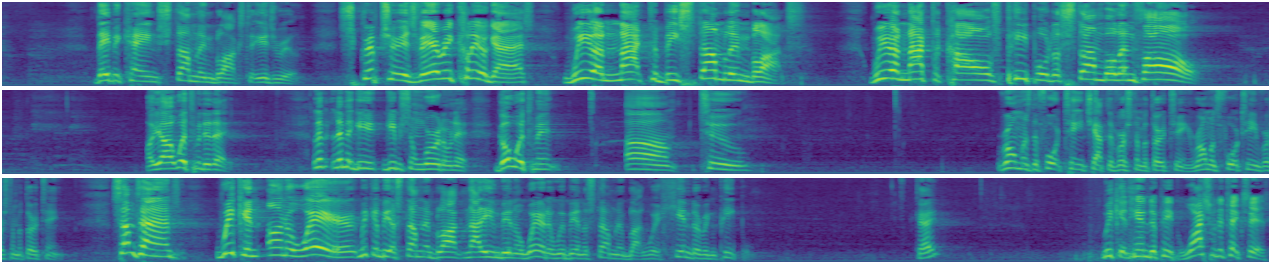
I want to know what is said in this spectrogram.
They became stumbling blocks to Israel. Scripture is very clear, guys. We are not to be stumbling blocks. We are not to cause people to stumble and fall. Are y'all with me today? Let, let me give, give you some word on that. Go with me um, to Romans, the 14th chapter, verse number 13. Romans 14, verse number 13. Sometimes we can unaware, we can be a stumbling block, not even being aware that we're being a stumbling block. We're hindering people. Okay? We can hinder people. Watch what the text says.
